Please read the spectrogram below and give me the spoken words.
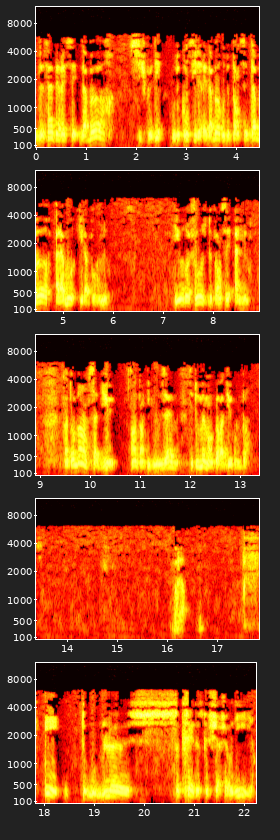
de s'intéresser d'abord, si je peux dire, ou de considérer d'abord ou de penser d'abord à l'amour qu'il a pour nous. Et autre chose de penser à nous. Quand on pense à Dieu en tant qu'il nous aime, c'est tout de même encore à Dieu qu'on pense. Voilà. Et tout le secret de ce que je cherche à vous dire,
